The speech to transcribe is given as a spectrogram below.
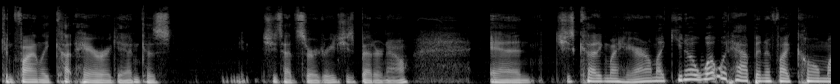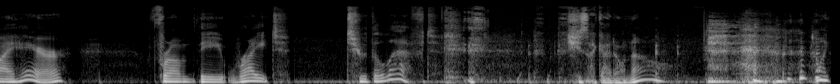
can finally cut hair again because she's had surgery and she's better now. And she's cutting my hair. And I'm like, you know, what would happen if I comb my hair from the right to the left? she's like, I don't know. I'm like,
